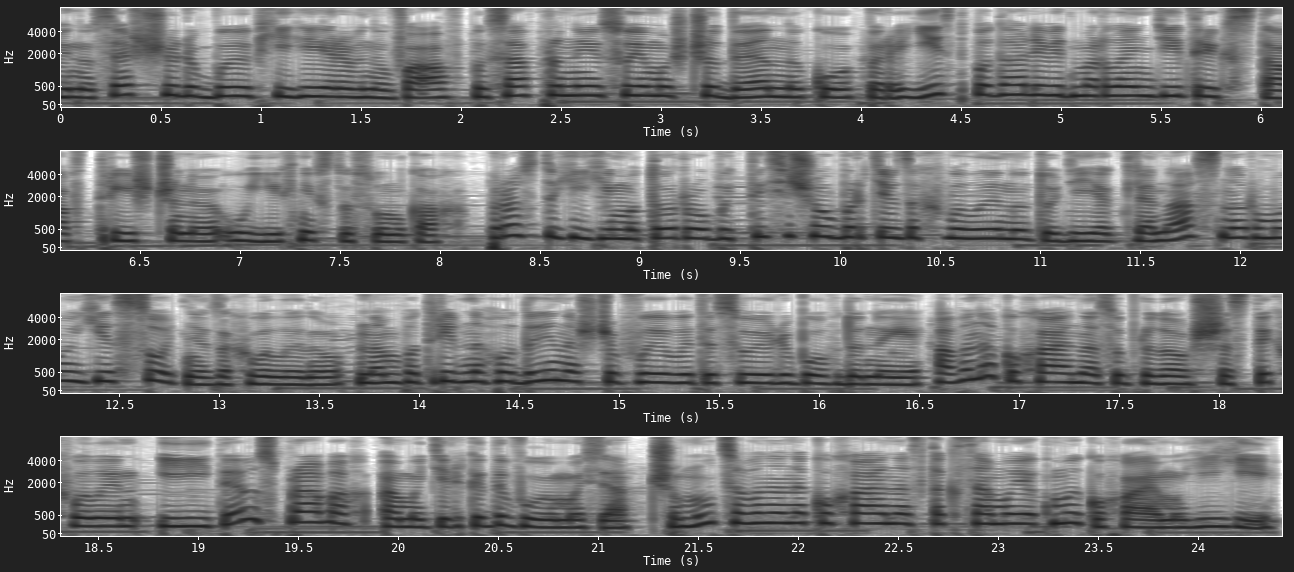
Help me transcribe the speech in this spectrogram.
він усе, що любив, її ревнував, писав про неї своєму щоденнику, переїзд подалі від Марлен Дітріх став тріщиною у їхніх стосунках. Просто її мотор робить тисячу обертів за хвилину, тоді як для нас нормою є сотня за хвилину. Нам потрібна година, щоб виявити свою любов до неї. А вона кохає нас упродовж шести хвилин і йде у справах. А ми тільки дивуємося, чому це вона не кохає нас так само, як ми кохаємо її.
